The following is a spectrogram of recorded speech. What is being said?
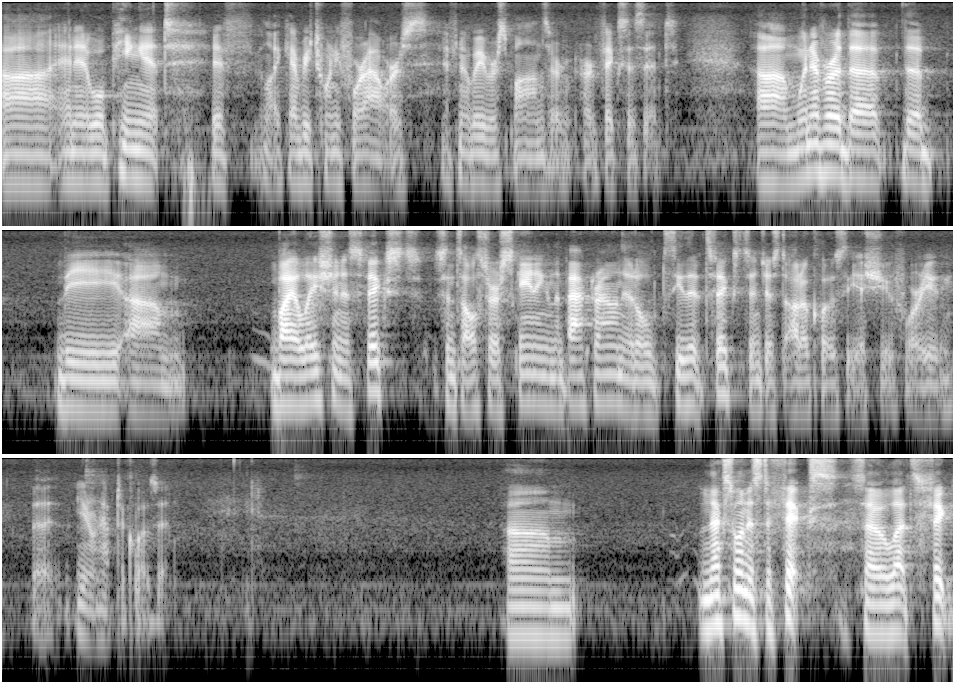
uh, and it will ping it if like every 24 hours if nobody responds or, or fixes it. Um, whenever the the the um, violation is fixed, since Allstar is scanning in the background, it'll see that it's fixed and just auto close the issue for you. you don't have to close it. Um, next one is to fix. So let's fix,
